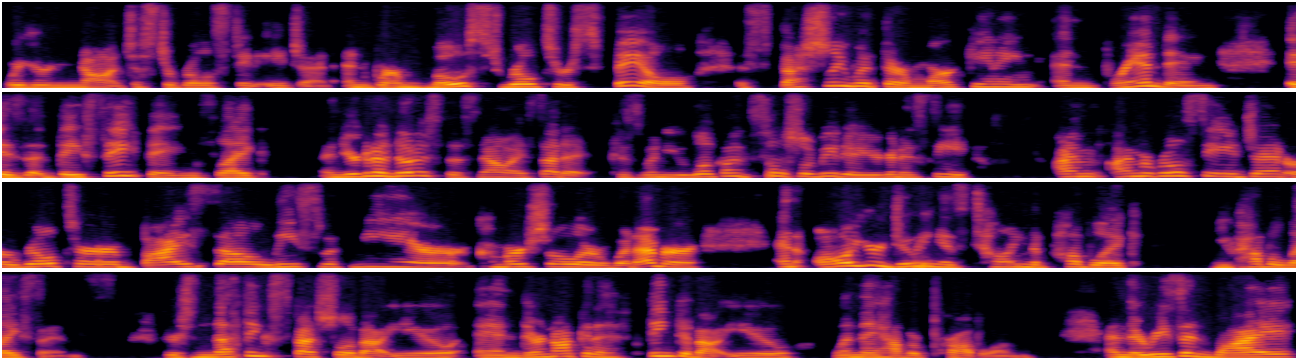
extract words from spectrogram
where you're not just a real estate agent and where most realtors fail especially with their marketing and branding is that they say things like and you're going to notice this now i said it because when you look on social media you're going to see I'm I'm a real estate agent or realtor, buy, sell, lease with me or commercial or whatever. And all you're doing is telling the public you have a license. There's nothing special about you and they're not going to think about you when they have a problem. And the reason why,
